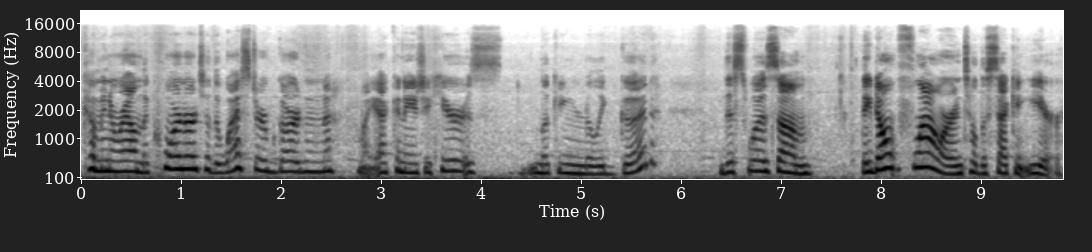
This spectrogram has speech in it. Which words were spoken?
Coming around the corner to the west herb garden, my echinacea here is looking really good. This was, um, they don't flower until the second year.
